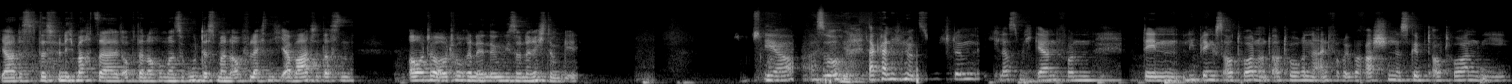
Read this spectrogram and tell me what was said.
ja, das, das finde ich macht es halt auch dann auch immer so gut, dass man auch vielleicht nicht erwartet, dass ein Autor, Autorin in irgendwie so eine Richtung geht. Ja, also ja. da kann ich nur zustimmen. Ich lasse mich gern von den Lieblingsautoren und Autorinnen einfach überraschen. Es gibt Autoren wie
